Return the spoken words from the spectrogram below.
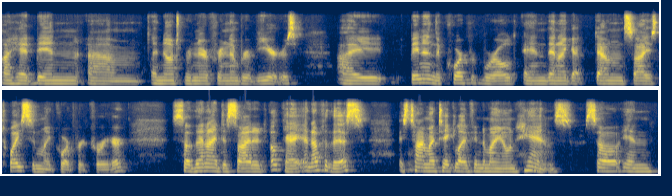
I had been um, an entrepreneur for a number of years. I been in the corporate world, and then I got downsized twice in my corporate career. So then I decided, okay, enough of this. It's time I take life into my own hands. So in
